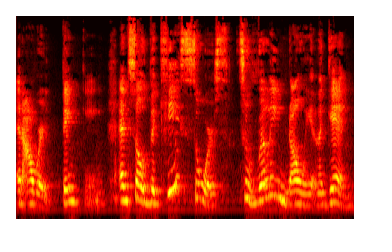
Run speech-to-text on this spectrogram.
and our thinking. And so, the key source to really knowing, and again,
